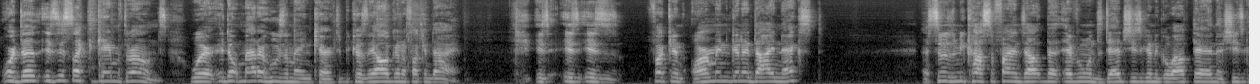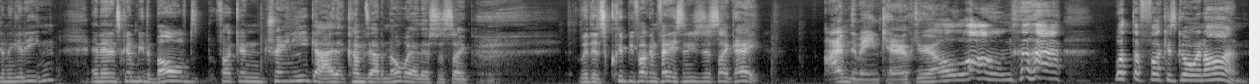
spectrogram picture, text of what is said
or does is this like Game of Thrones where it don't matter who's the main character because they all gonna fucking die? Is is is fucking Armin gonna die next? As soon as Mikasa finds out that everyone's dead, she's gonna go out there and then she's gonna get eaten, and then it's gonna be the bald fucking trainee guy that comes out of nowhere that's just like with his creepy fucking face, and he's just like, "Hey, I'm the main character all along." what the fuck is going on?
